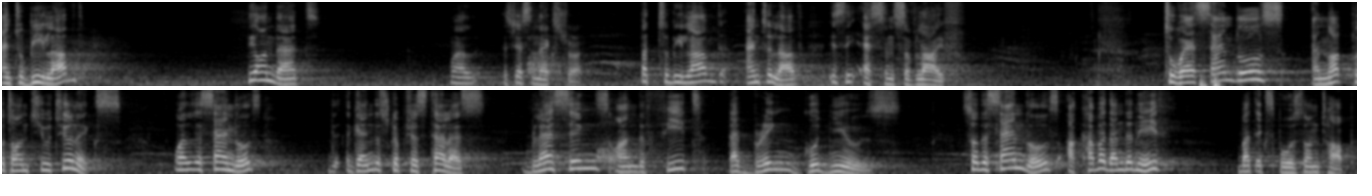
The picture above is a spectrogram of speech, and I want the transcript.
and to be loved? Beyond that, well, it's just an extra. But to be loved and to love is the essence of life. To wear sandals and not put on two tunics. Well, the sandals, again, the scriptures tell us blessings on the feet that bring good news. So the sandals are covered underneath but exposed on top.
